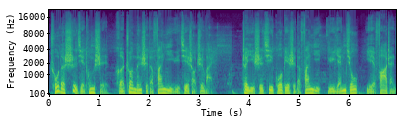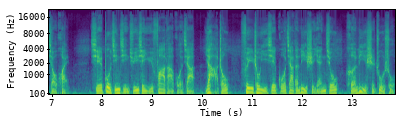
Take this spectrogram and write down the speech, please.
除了世界通史和专门史的翻译与介绍之外，这一时期，国别史的翻译与研究也发展较快，且不仅仅局限于发达国家、亚洲、非洲一些国家的历史研究和历史著述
